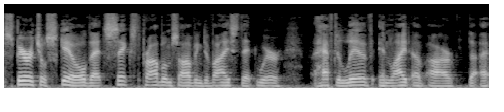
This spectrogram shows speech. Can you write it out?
spiritual skill, that sixth problem-solving device that we're have to live in light of our the, uh,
